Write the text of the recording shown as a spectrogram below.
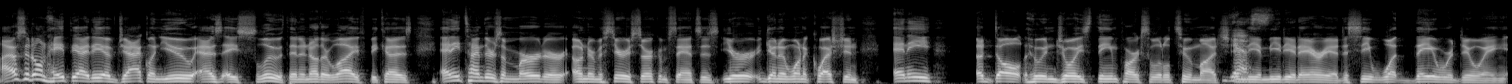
I also don't hate the idea of Jacqueline you as a sleuth in another life because anytime there's a murder under mysterious circumstances, you're going to want to question any adult who enjoys theme parks a little too much yes. in the immediate area to see what they were doing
